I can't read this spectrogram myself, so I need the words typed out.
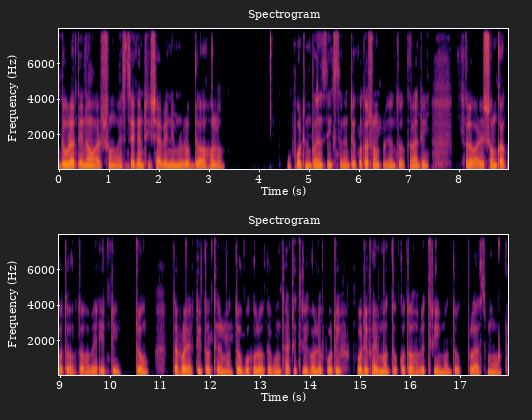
দৌড়াতে নেওয়ার সময় সেকেন্ড হিসাবে নিম্নরূপ দেওয়া হলো। ফোরটিন পয়েন্ট সিক্স সেকেন্ডে কত সময় পর্যন্ত খেলাটি খেলোয়াড়ের সংখ্যা কত? হতে হবে এইটটি টু তারপরে একটি তথ্যের মধ্যক বহুলক এবং থার্টি থ্রি হলে ফোর্টি ফোর্টি ফাইভ মধ্যক কত হবে? থ্রি মধ্যক প্লাস টু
